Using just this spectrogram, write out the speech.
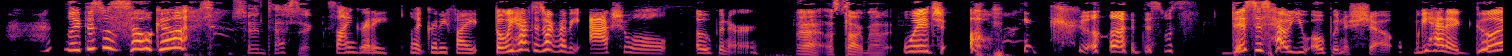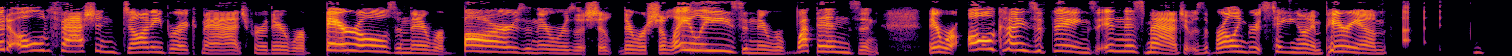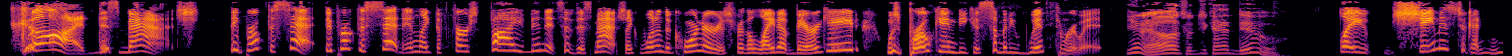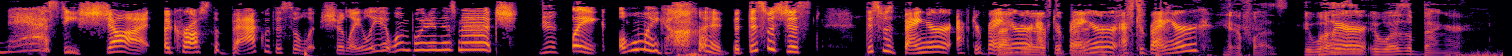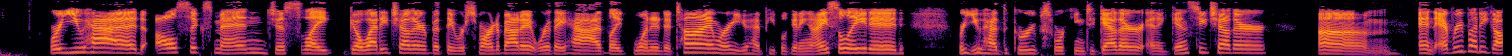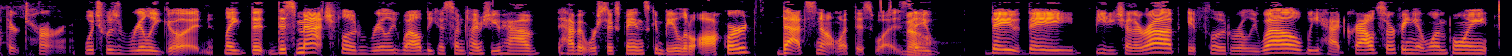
Like this was so good. It's fantastic. Sign Gritty. Let Gritty fight. But we have to talk about the actual opener. All right, let's talk about it. Which, oh my god, this was. This is how you open a show. We had a good old fashioned Donnybrook match where there were barrels and there were bars and there was a sh- there were shillelaghs and there were weapons and there were all kinds of things in this match. It was the Brawling Brutes taking on Imperium. Uh, god, this match. They broke the set. They broke the set in like the first five minutes of this match. Like one of the corners for the light up barricade was broken because somebody went through it. You know, that's what you gotta do. Like Sheamus took a nasty shot across the back with a shille- shillelagh at one point in this match. Yeah. Like, oh my god. But this was just this was banger after banger, Banger after, after banger, banger after banger. Yeah, it was. It was. Where- it was a banger. Where you had all six men just like go at each other, but they were smart about it, where they had like one at a time, where you had people getting isolated, where you had the groups working together and against each other. Um, and everybody got their turn, which was really good. Like the, this match flowed really well because sometimes you have, have it where six mans can be a little awkward. That's not what this was. No. They, they, they beat each other up. It flowed really well. We had crowd surfing at one point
